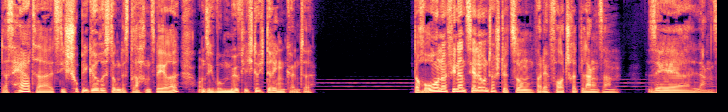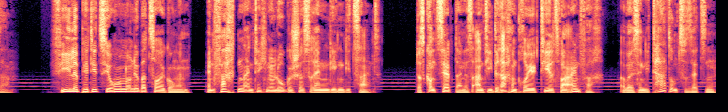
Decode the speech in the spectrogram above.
das härter als die schuppige Rüstung des Drachens wäre und sie womöglich durchdringen könnte. Doch ohne finanzielle Unterstützung war der Fortschritt langsam, sehr langsam. Viele Petitionen und Überzeugungen entfachten ein technologisches Rennen gegen die Zeit. Das Konzept eines Anti-Drachen-Projektils war einfach aber es in die Tat umzusetzen,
